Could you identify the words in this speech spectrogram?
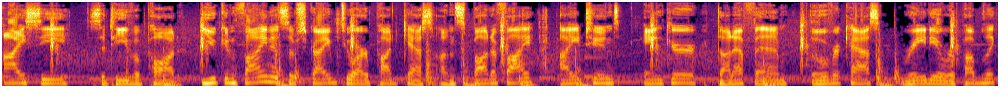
IC Sativa Pod. You can find and subscribe to our podcast on Spotify, iTunes, Anchor.fm, Overcast, Radio Public,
